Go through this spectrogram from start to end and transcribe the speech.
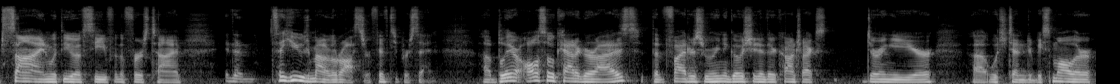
sign with the UFC for the first time. It's a huge amount of the roster, 50%. Uh, Blair also categorized that fighters who renegotiated their contracts during a year, uh, which tended to be smaller,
